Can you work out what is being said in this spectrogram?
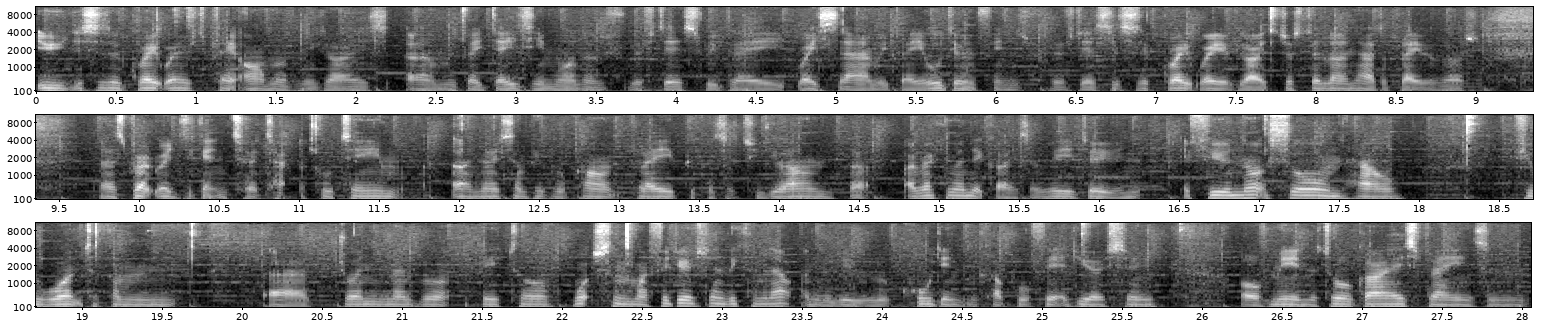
you, this is a great way to play Arma with me guys. Um, we play DayZ mod with this, we play Wasteland, we play all different things with this. This is a great way of guys just to learn how to play with us. Uh, it's great way to get into a tactical team. I know some people can't play because they're too young, but I recommend it guys, I really do. And if you're not sure on how, if you want to come uh, join the member TAW. Watch some of my videos going to be coming out. I'm going to be recording a couple of videos soon of me and the TAW guys playing some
